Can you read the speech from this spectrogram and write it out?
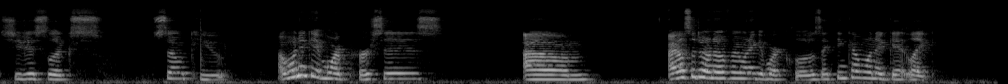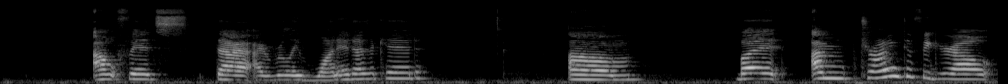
She just looks so cute. I want to get more purses. Um, I also don't know if I want to get more clothes. I think I want to get like outfits that I really wanted as a kid. Um, but I'm trying to figure out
